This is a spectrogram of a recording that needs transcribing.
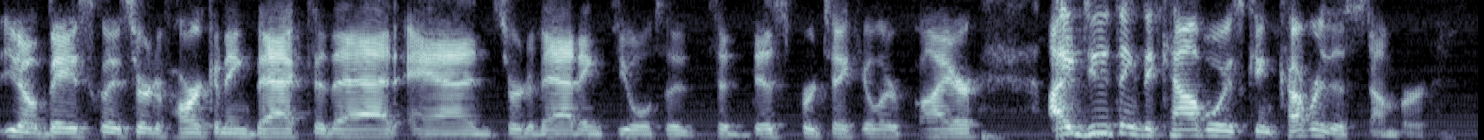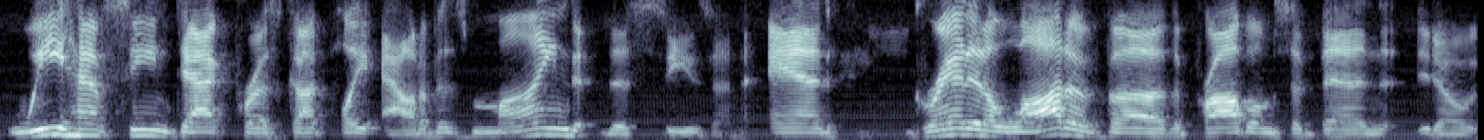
you know, basically sort of harkening back to that and sort of adding fuel to, to this particular fire. I do think the Cowboys can cover this number. We have seen Dak Prescott play out of his mind this season. And granted, a lot of uh, the problems have been, you know,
